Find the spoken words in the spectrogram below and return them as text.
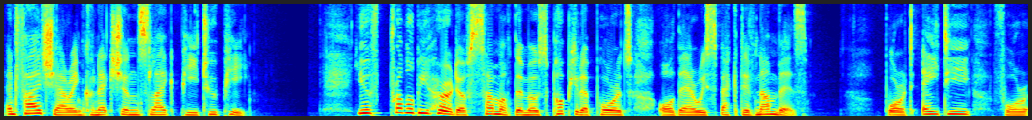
and file sharing connections like P2P. You've probably heard of some of the most popular ports or their respective numbers. Port 80 for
